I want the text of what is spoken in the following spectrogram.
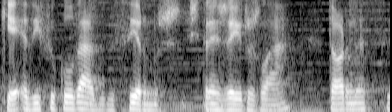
que é a dificuldade de sermos estrangeiros lá torna-se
